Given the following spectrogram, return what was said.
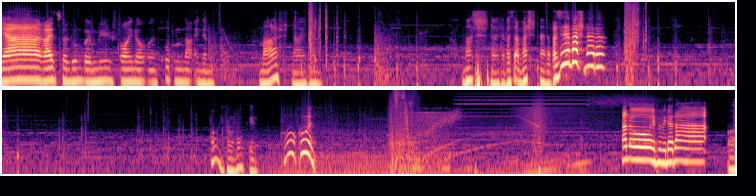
Ja, rein zur Lumpe, Müllscheune und suchen nach einem Maßschneider. Maßschneider, was ist ein Maßschneider? Was ist der Maßschneider? Oh, ich kann hochgehen. Oh, cool. Hallo, ich bin wieder da. Oh.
